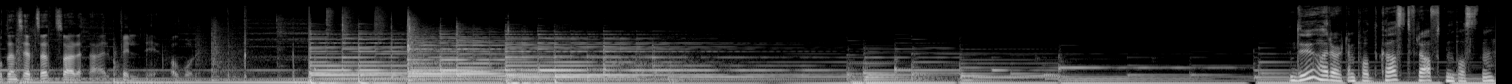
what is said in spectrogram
potensielt sett så er dette her veldig alvorlig. Du har hørt en podkast fra Aftenposten.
